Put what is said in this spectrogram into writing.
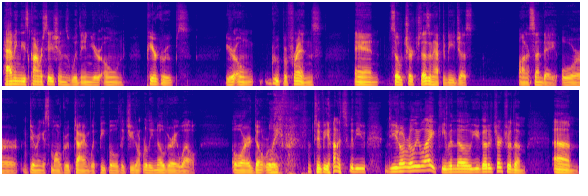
Having these conversations within your own peer groups your own group of friends and so church doesn't have to be just on a Sunday or during a small group time with people that you don't really know very well or don't really to be honest with you you don't really like even though you go to church with them. Um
